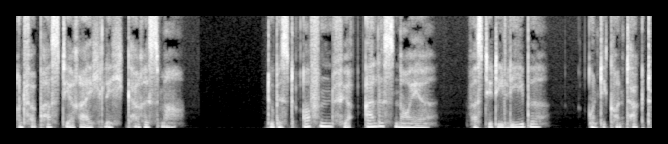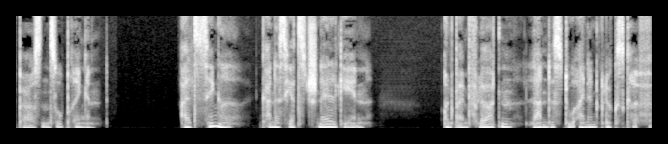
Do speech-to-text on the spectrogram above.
und verpasst dir reichlich Charisma. Du bist offen für alles Neue, was dir die Liebe und die Kontaktbörsen so bringen. Als Single kann es jetzt schnell gehen und beim Flirten landest du einen Glücksgriff.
